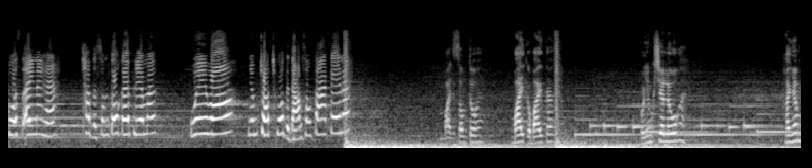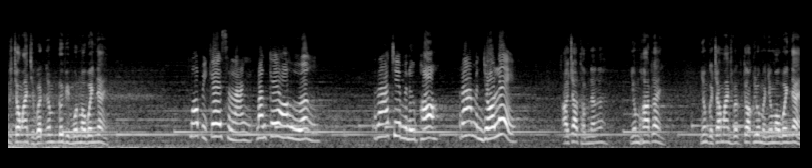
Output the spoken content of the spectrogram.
និយាយឈួតស្អីហ្នឹងហ៎ឆាប់តែសុំទោសគេភ្លាមមកវីវខ្ញុំចោតឈ្មោះទៅដើមសង្សារគេណាមិនបាច់ទៅសុំទោសទេបាយក៏បាយទៅព្រោះខ្ញុំខ្ជិលលួងហើយហើយខ្ញុំក៏ចង់អាចជីវិតខ្ញុំដូចពីមុនមកវិញដែរមកពីគេស្រឡាញ់បានគេរករឿងរ៉ាជាមនុស្សផុសរ៉ាមិនយល់ទេឲ្យចប់ត្រឹមហ្នឹងហ៎ខ្ញុំហត់ហើយខ្ញុំក៏ចង់បានជីវិតផ្ទាល់ខ្លួនរបស់ខ្ញុំមកវិញដែរ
